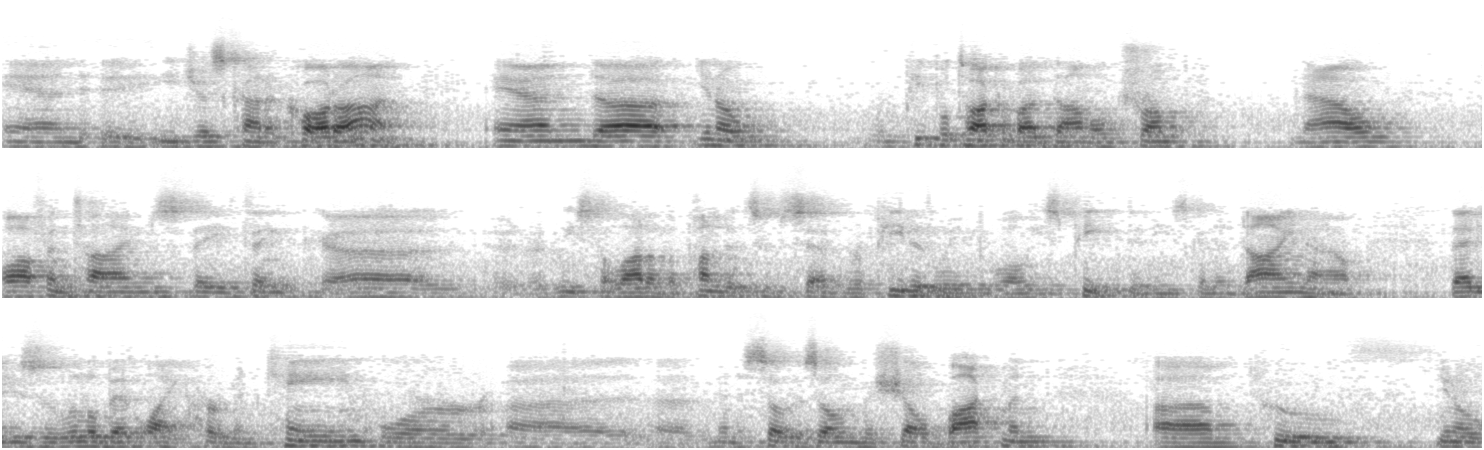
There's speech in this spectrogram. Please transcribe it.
and he just kind of caught on. And, uh, you know, when people talk about Donald Trump now, oftentimes they think, uh, at least a lot of the pundits who've said repeatedly, well, he's peaked and he's going to die now, that he's a little bit like Herman Cain or uh, uh, Minnesota's own Michele Bachmann, um, who, you know,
